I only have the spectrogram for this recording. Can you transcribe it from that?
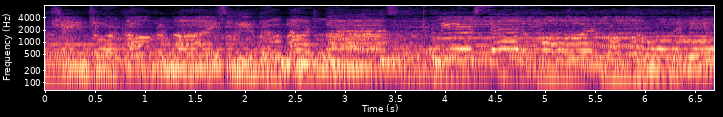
without change or compromise we will not last. But we're set apart from the world and its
